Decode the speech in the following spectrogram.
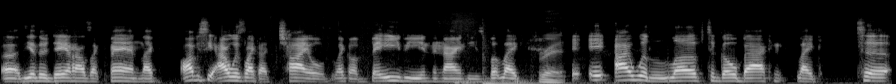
uh, the other day, and I was like, "Man, like obviously I was like a child, like a baby in the '90s, but like, right. it, it, I would love to go back, like to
